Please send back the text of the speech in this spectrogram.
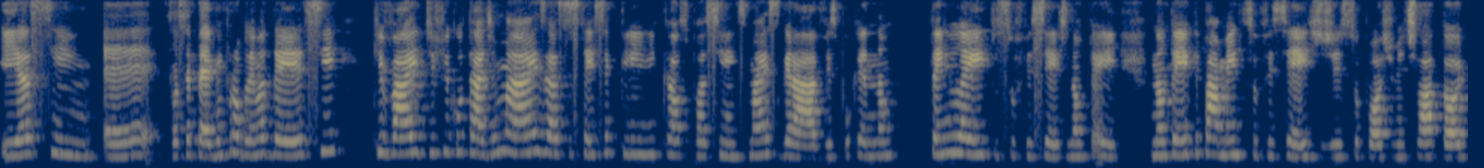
E, assim, é, você pega um problema desse que vai dificultar demais a assistência clínica aos pacientes mais graves, porque não tem leito suficiente, não tem, não tem equipamento suficiente de suporte ventilatório.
